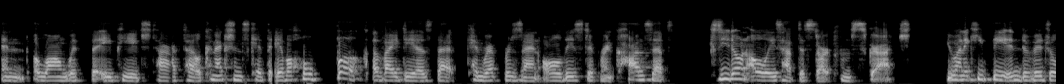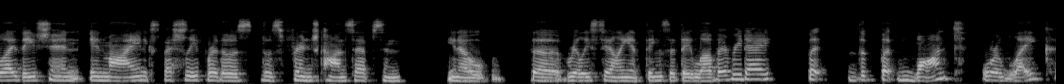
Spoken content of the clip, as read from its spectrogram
and along with the APH Tactile Connections Kit, they have a whole book of ideas that can represent all these different concepts because you don't always have to start from scratch. You want to keep the individualization in mind, especially for those those fringe concepts and you know the really salient things that they love every day. The but want or like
